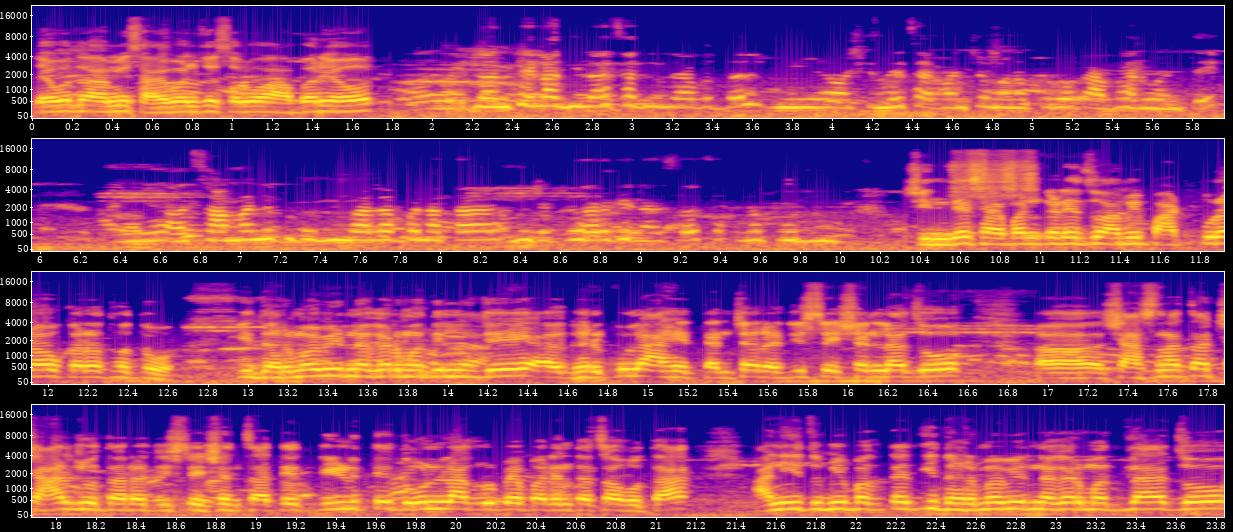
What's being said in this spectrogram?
त्याबद्दल आम्ही साहेबांचे सर्व आभारी आहोत. जनतेला दिलासा दिल्याबद्दल मी शिंदे साहेबांचे मनपूर्वक आभार मानते. आणि सामान्य कुटुंबाला पण आता म्हणजे घर घेण्याचं स्वप्न पूर्ण होईल. शिंदे साहेबांकडे जो आम्ही पाठपुरावा करत होतो की धर्मवीर नगरमधील जे घरकुल घरकुलं आहेत त्यांच्या रजिस्ट्रेशनला जो शासनाचा चार्ज होता रजिस्ट्रेशनचा ते दीड ते दोन लाख रुपयापर्यंतचा होता. आणि तुम्ही बघतायत की धर्मवीर नगरमधला जो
